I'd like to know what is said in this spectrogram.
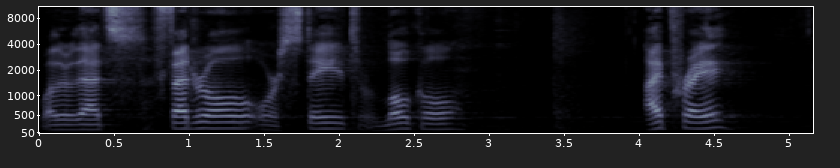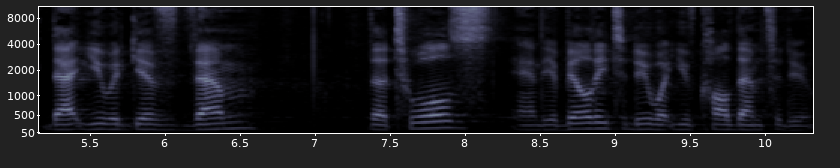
whether that's federal or state or local. I pray that you would give them the tools and the ability to do what you've called them to do.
